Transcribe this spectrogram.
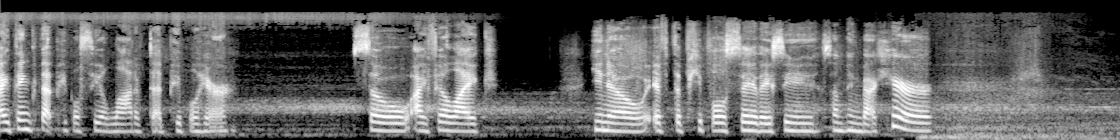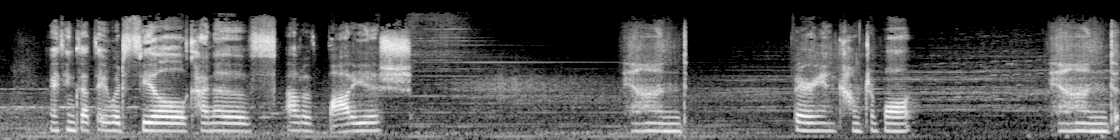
I think that people see a lot of dead people here. So I feel like, you know, if the people say they see something back here, I think that they would feel kind of out of body ish and very uncomfortable and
